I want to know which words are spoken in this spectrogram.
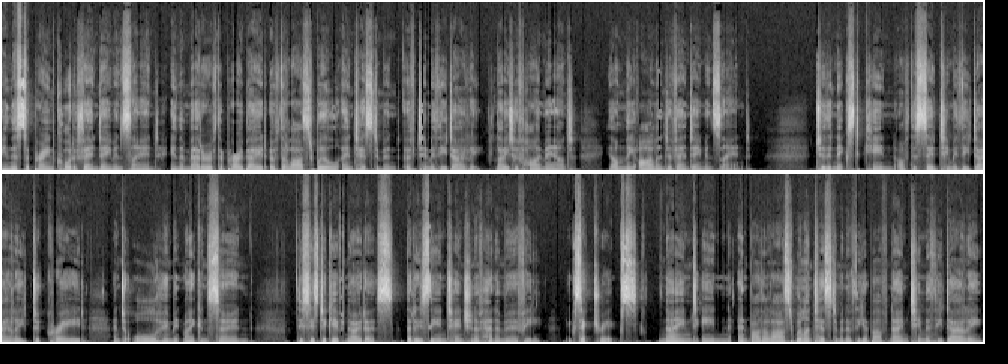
In the Supreme Court of Van Diemen's Land, in the matter of the probate of the last will and testament of Timothy Daly, late of High Mount, on the island of Van Diemen's Land, to the next kin of the said Timothy Daly decreed, and to all whom it may concern, this is to give notice that it is the intention of Hannah Murphy, executrix, named in and by the last will and testament of the above named Timothy Daly,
